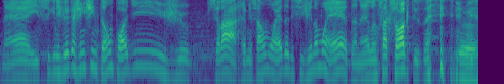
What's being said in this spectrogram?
né? Isso significa que a gente então pode, sei lá, arremessar uma moeda, decidir na moeda, né? Lançar Sócrates, né? É,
